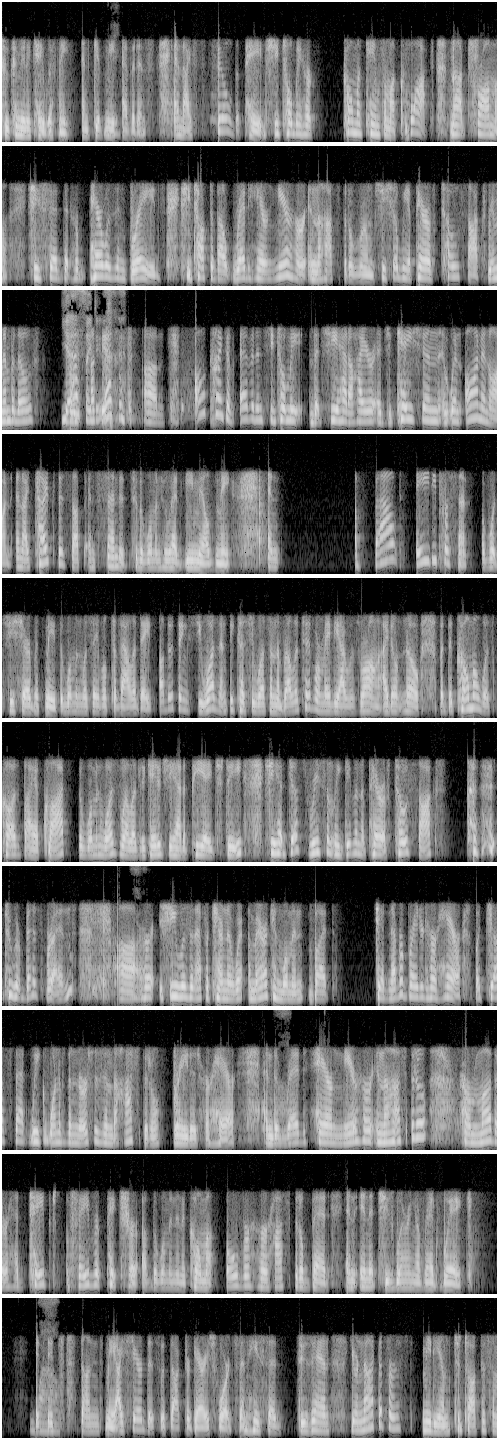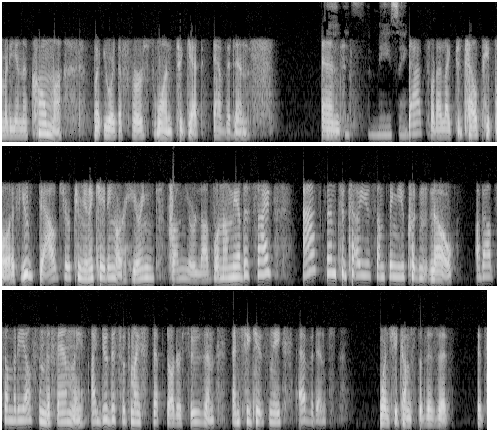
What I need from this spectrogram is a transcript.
to communicate with me and give me evidence. And I filled a page. She told me her coma came from a clot, not trauma. She said that her hair was in braids. She talked about red hair near her in the hospital room. She showed me a pair of toe socks. Remember those? Yes, I do. Um, all kinds of evidence. She told me that she had a higher education. It went on and on. And I typed this up and sent it to the woman who had emailed me. And about 80% of what she shared with me, the woman was able to validate. Other things she wasn't because she wasn't a relative, or maybe I was wrong. I don't know. But the coma was caused by a clot. The woman was well educated. She had a PhD. She had just recently given a pair of toe socks to her best friend. Uh, her, she was an African American woman, but she had never braided her hair, but just that week, one of the nurses in the hospital braided her hair. And the red hair near her in the hospital, her mother had taped a favorite picture of the woman in a coma over her hospital bed, and in it, she's wearing a red wig. Wow. It, it stunned me. I shared this with Dr. Gary Schwartz, and he said, Suzanne, you're not the first medium to talk to somebody in a coma, but you're the first one to get evidence. And it's amazing. That's what I like to tell people. If you doubt you're communicating or hearing from your loved one on the other side, ask them to tell you something you couldn't know about somebody else in the family. I do this with my stepdaughter Susan, and she gives me evidence when she comes to visit. It's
